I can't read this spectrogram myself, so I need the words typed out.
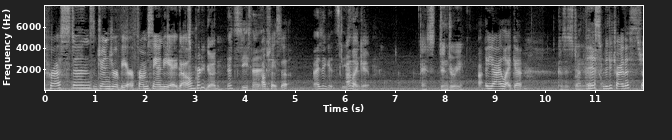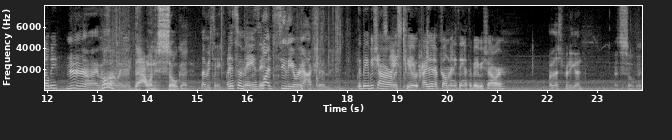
Preston's ginger beer from San Diego. Pretty good. It's decent. I'll taste it. I think it's decent. I like it. It's gingery Uh, yeah, I like it. because it's But ginger. this, did you try this, Shelby? No, no, no. I was Oh. still waiting. That one is so good. Let me see. It's amazing. Let's see the reaction. The baby shower was cute. I didn't film anything at the baby shower. Oh, that's pretty good. It's so good.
